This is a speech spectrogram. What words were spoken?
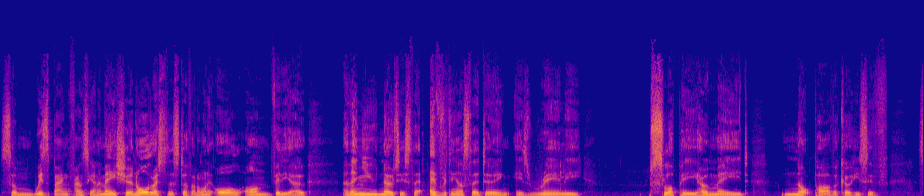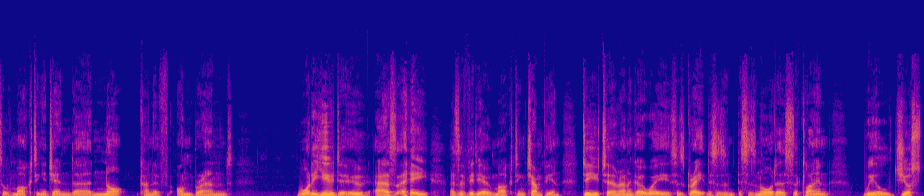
some whiz bang fancy animation, all the rest of the stuff, and I want it all on video. And then you notice that everything else they're doing is really sloppy, homemade, not part of a cohesive sort of marketing agenda, not kind of on brand. What do you do as a as a video marketing champion? Do you turn around and go, "Wait, this is great. This is a, this is an order. This is a client. We'll just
